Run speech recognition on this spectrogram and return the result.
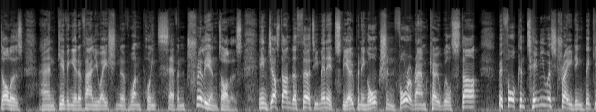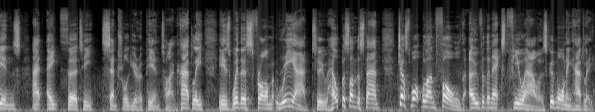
and giving it a valuation of $1.7 trillion. In just under 30 minutes, the opening auction for Aramco will start before continuous trading begins at 8:30 Central European Time. Hadley is with us from Riyadh to help us understand just what will unfold over the next few hours. Good morning, Hadley.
